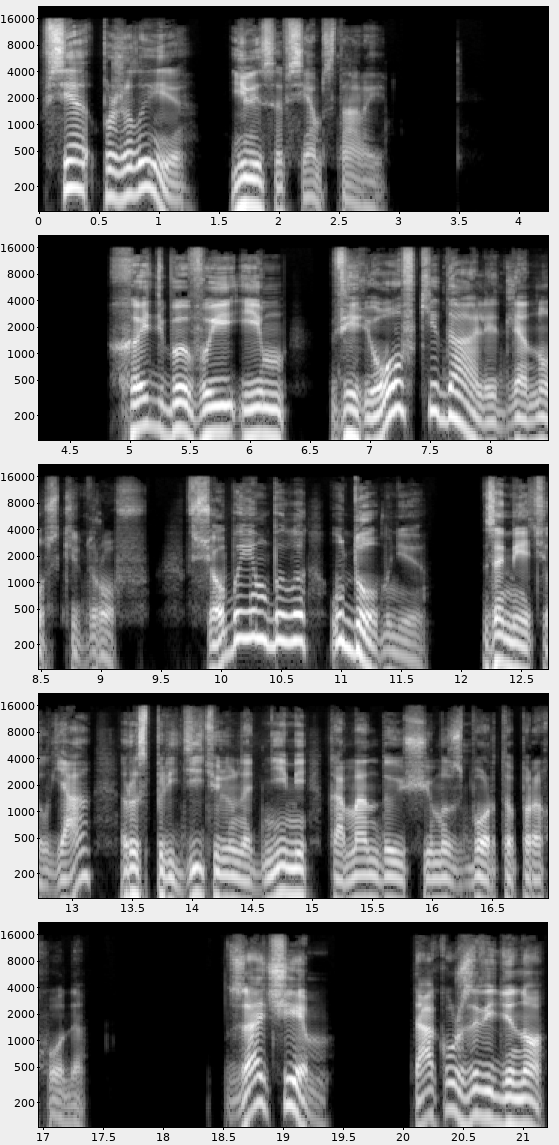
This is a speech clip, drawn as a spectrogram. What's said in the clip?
Все пожилые или совсем старые. Хоть бы вы им веревки дали для носки дров все бы им было удобнее, заметил я распорядителю над ними, командующему с борта парохода. Зачем? Так уж заведено.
